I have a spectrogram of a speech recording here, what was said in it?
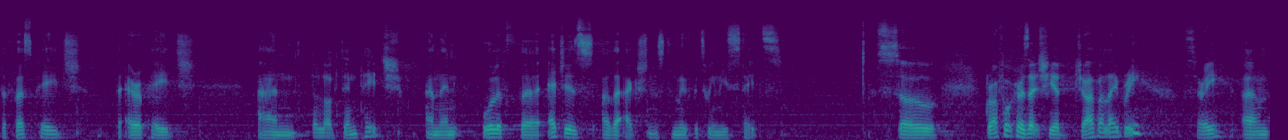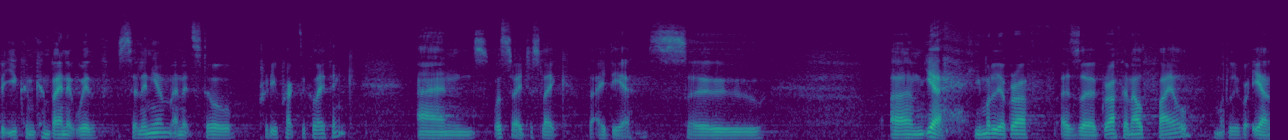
the first page, the error page, and the logged in page. And then all of the edges are the actions to move between these states. So GraphWalker is actually a Java library, um, but you can combine it with Selenium, and it's still pretty practical, I think. And also, I just like the idea. So um, yeah, you model your graph as a GraphML file, model, yeah,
